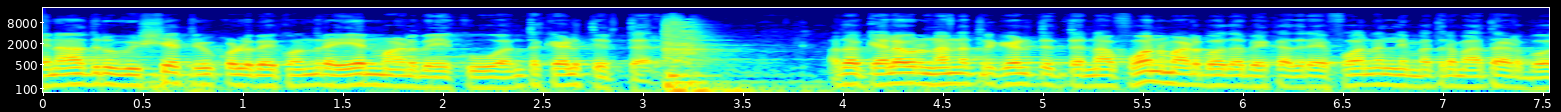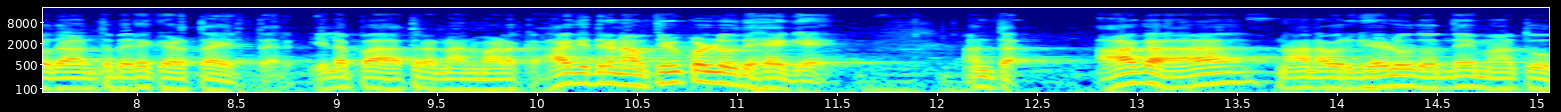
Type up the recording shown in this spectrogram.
ಏನಾದರೂ ವಿಷಯ ತಿಳ್ಕೊಳ್ಬೇಕು ಅಂದರೆ ಏನು ಮಾಡಬೇಕು ಅಂತ ಕೇಳ್ತಿರ್ತಾರೆ. ಅಥವಾ ಕೆಲವರು ನನ್ನ ಹತ್ರ ಕೇಳ್ತಿರ್ತಾರೆ ನಾವು ಫೋನ್ ಮಾಡ್ಬೋದಾ ಬೇಕಾದರೆ? ಫೋನಲ್ಲಿ ನಿಮ್ಮ ಹತ್ರ ಮಾತಾಡ್ಬೋದಾ? ಅಂತ ಬೇರೆ ಕೇಳ್ತಾ ಇರ್ತಾರೆ. ಇಲ್ಲಪ್ಪ, ಆ ಥರ ನಾನು ಮಾಡೋಕ್ಕೆ ಹಾಗಿದ್ರೆ ನಾವು ತಿಳ್ಕೊಳ್ಳುವುದು ಹೇಗೆ ಅಂತ. ಆಗ ನಾನು ಅವ್ರಿಗೆ ಹೇಳುವುದು ಒಂದೇ ಮಾತು,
